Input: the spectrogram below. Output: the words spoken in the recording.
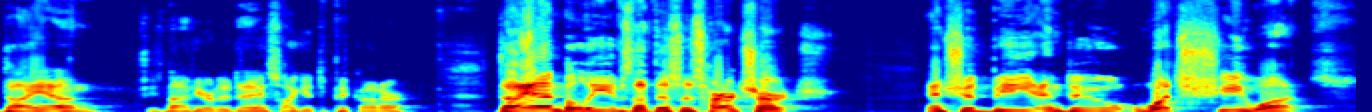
Diane, she's not here today, so I get to pick on her. Diane believes that this is her church and should be and do what she wants.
